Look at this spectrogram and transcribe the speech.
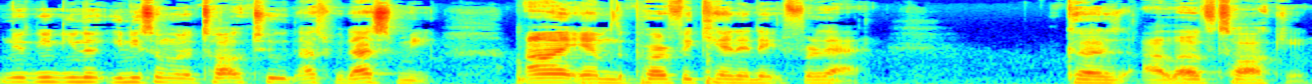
You, you, you, need someone to talk to. That's what that's me. I am the perfect candidate for that because I love talking.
